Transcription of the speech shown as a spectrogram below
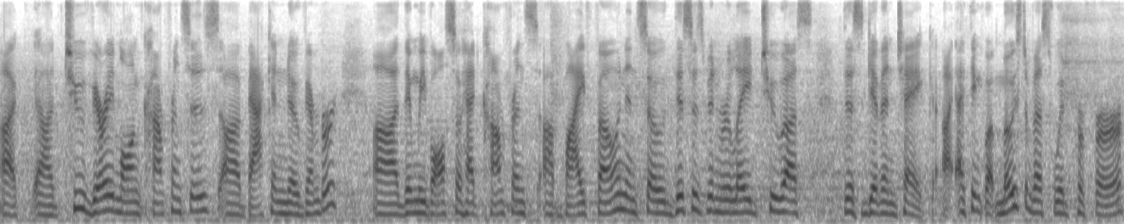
uh, two very long conferences back in November. then we've also had conference by phone, and so this has been relayed to us. This give and take. I, I think what most of us would prefer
